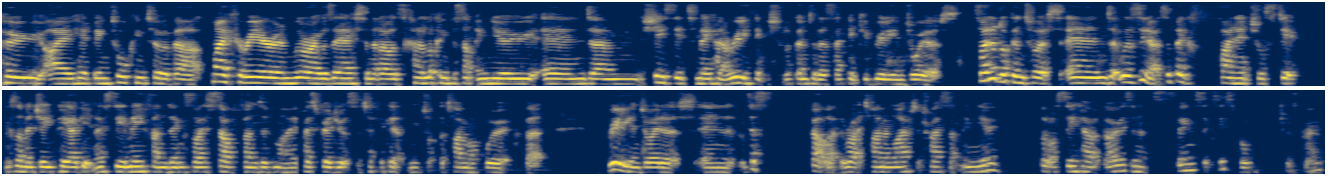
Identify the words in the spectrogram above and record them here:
who I had been talking to about my career and where I was at, and that I was kind of looking for something new. And um, she said to me, I really think you should look into this. I think you'd really enjoy it. So I did look into it, and it was, you know, it's a big financial step because I'm a GP, I get no CME funding. So I self funded my postgraduate certificate and took the time off work, but really enjoyed it. And it just felt like the right time in life to try something new. Thought I'll see how it goes, and it's been successful, which was great.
